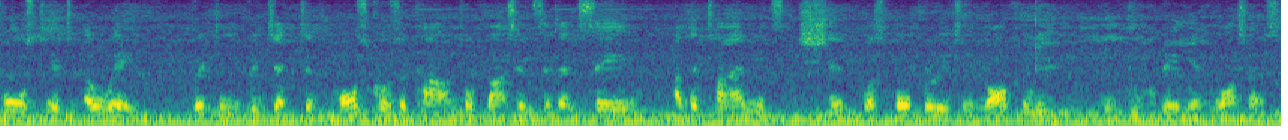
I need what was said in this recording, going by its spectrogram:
forced it away. Britain rejected Moscow's account of that incident, saying at the time its ship was operating lawfully in Ukrainian waters.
